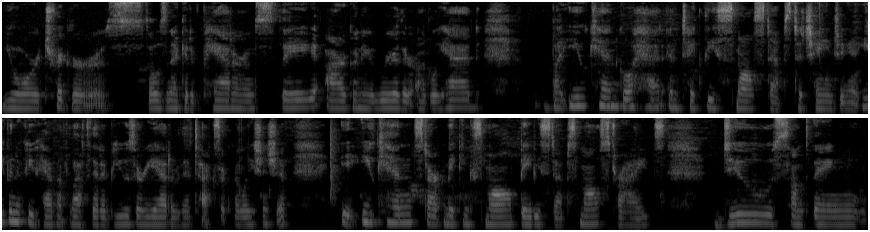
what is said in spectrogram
your triggers, those negative patterns, they are going to rear their ugly head. but you can go ahead and take these small steps to changing it. Even if you haven't left that abuser yet or that toxic relationship, it, you can start making small baby steps, small strides. Do something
